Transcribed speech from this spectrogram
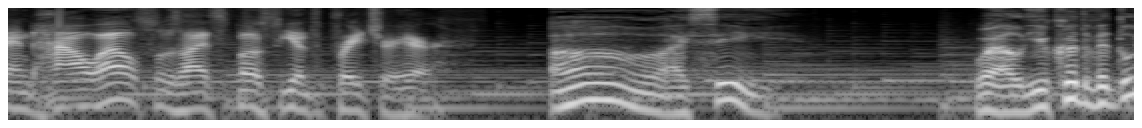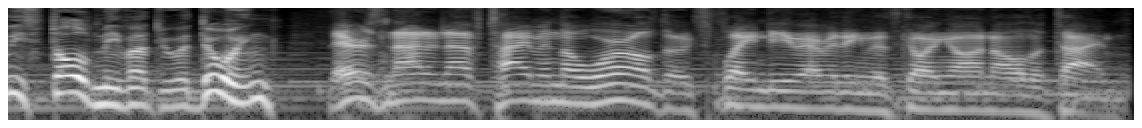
And how else was I supposed to get the preacher here? Oh, I see. Well, you could have at least told me what you were doing. There's not enough time in the world to explain to you everything that's going on all the time.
